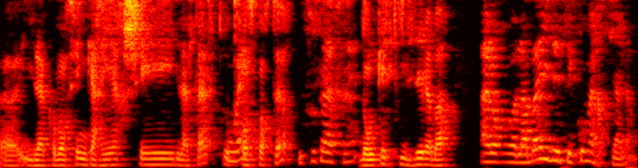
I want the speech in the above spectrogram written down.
il a commencé une carrière chez Latast, au transporteur. Tout à fait. Donc, qu'est-ce qu'il faisait là-bas? Alors là-bas, il était commercial,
